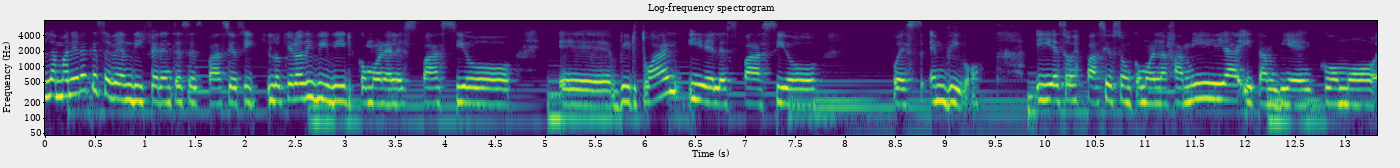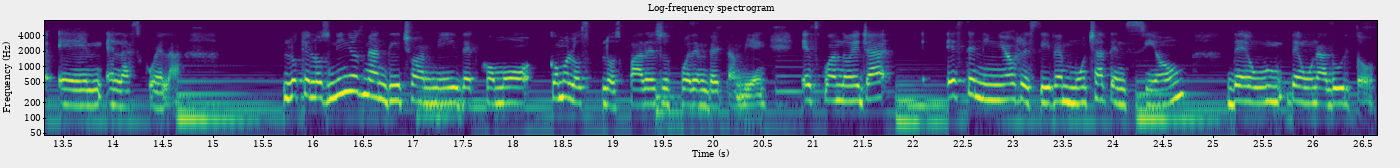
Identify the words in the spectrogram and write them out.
la manera que se ve en diferentes espacios, y lo quiero dividir como en el espacio eh, virtual y el espacio pues en vivo. Y esos espacios son como en la familia y también como en, en la escuela. Lo que los niños me han dicho a mí de cómo, cómo los, los padres los pueden ver también es cuando ella este niño recibe mucha atención de un, de un adulto,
